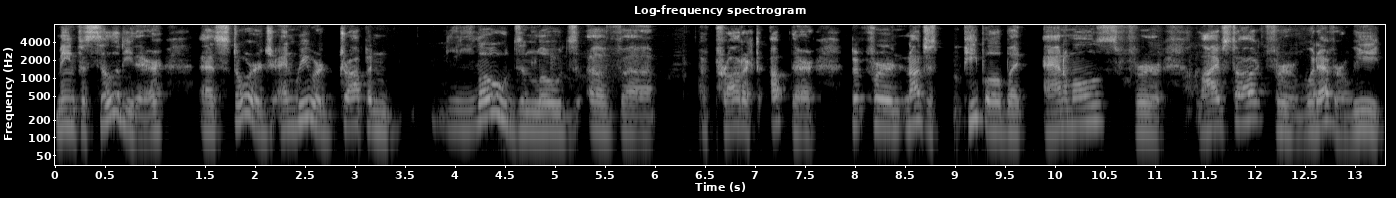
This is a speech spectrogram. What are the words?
main facility there as storage, and we were dropping loads and loads of uh, of product up there, but for not just people, but animals, for livestock, for whatever we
